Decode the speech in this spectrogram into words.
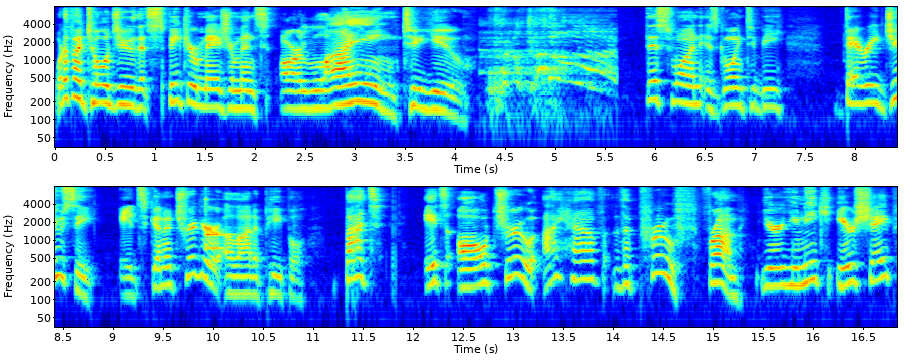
What if I told you that speaker measurements are lying to you? This one is going to be very juicy. It's gonna trigger a lot of people, but it's all true. I have the proof from your unique ear shape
